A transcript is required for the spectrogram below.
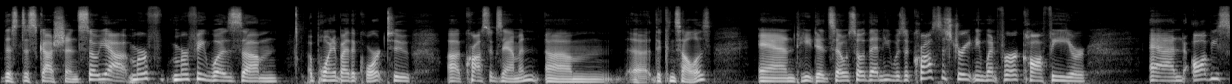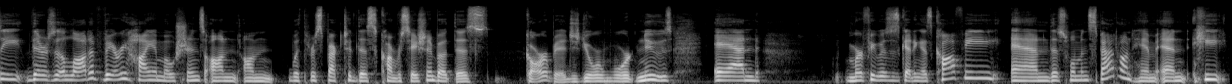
this discussion. So yeah, Murph, Murphy was um, appointed by the court to uh, cross-examine um, uh, the Kinsellas, and he did so. So then he was across the street and he went for a coffee or. And obviously, there's a lot of very high emotions on on with respect to this conversation about this garbage, your ward news. And Murphy was just getting his coffee, and this woman spat on him. And he,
